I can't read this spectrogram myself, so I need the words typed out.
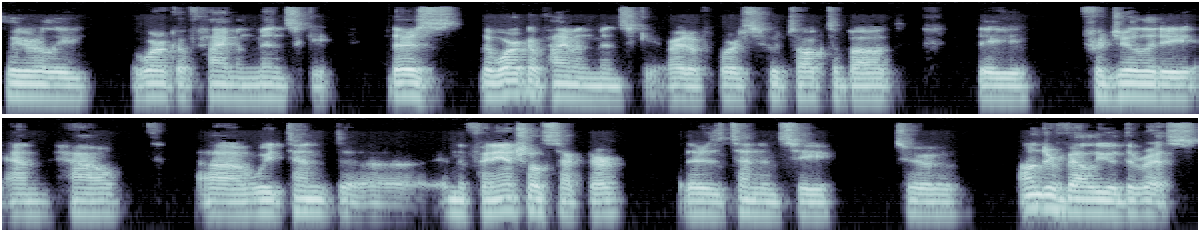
clearly the work of Hyman Minsky. There's the work of Hyman Minsky, right? Of course, who talked about the fragility and how uh, we tend to, uh, in the financial sector, there's a tendency to undervalue the risk.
